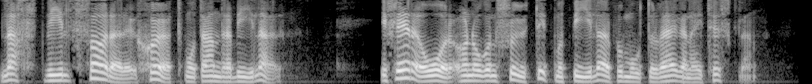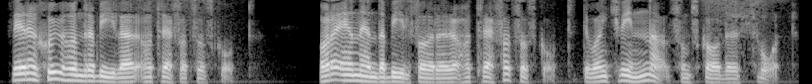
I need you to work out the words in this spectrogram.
Lastbilsförare sköt mot andra bilar. I flera år har någon skjutit mot bilar på motorvägarna i Tyskland. Fler än 700 bilar har träffats av skott. Bara en enda bilförare har träffats av skott. Det var en kvinna som skadades svårt.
